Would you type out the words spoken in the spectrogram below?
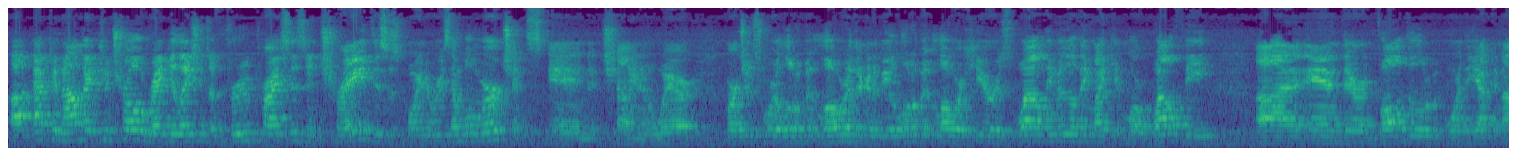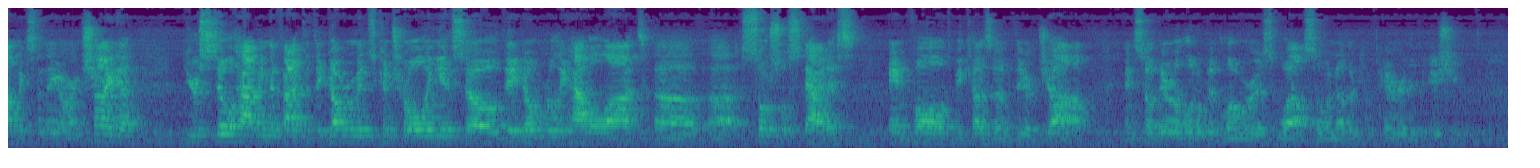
Uh, economic control, regulations of food prices and trade. This is going to resemble merchants in China, where merchants were a little bit lower. They're going to be a little bit lower here as well, even though they might get more wealthy uh, and they're involved a little bit more in the economics than they are in China. You're still having the fact that the government's controlling it, so they don't really have a lot of uh, social status involved because of their job. And so they're a little bit lower as well. So another comparative issue.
